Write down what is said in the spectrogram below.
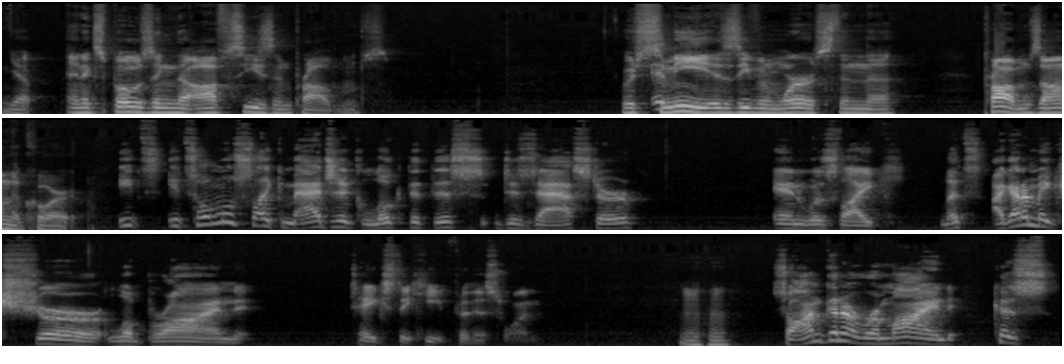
Yep. And exposing the off-season problems, which to me is even worse than the problems on the court. it's it's almost like Magic looked at this disaster and was like, "Let's. I got to make sure LeBron takes the heat for this one." Mm-hmm. So I'm gonna remind because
